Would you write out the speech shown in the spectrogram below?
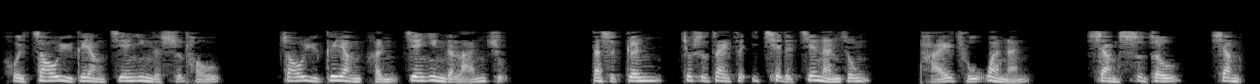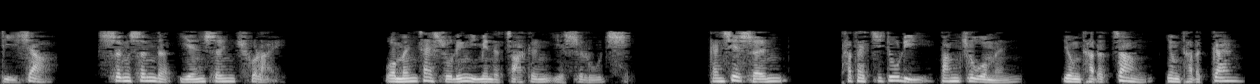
会遭遇各样坚硬的石头。遭遇各样很坚硬的拦阻，但是根就是在这一切的艰难中排除万难，向四周、向底下深深的延伸出来。我们在属灵里面的扎根也是如此。感谢神，他在基督里帮助我们，用他的杖、用他的竿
